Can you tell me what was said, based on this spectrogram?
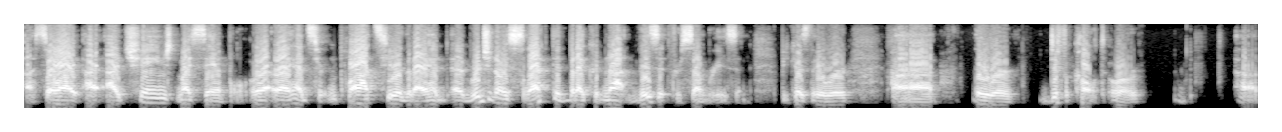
Uh, so I, I, I, changed my sample, or, or, I had certain plots here that I had originally selected, but I could not visit for some reason because they were uh, they were difficult or uh,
